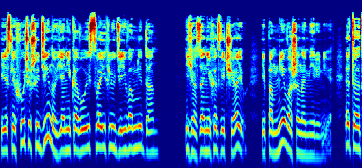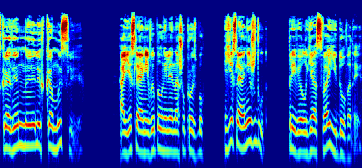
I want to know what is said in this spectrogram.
Если хочешь, иди, но я никого из своих людей вам не дам. Я за них отвечаю, и по мне ваше намерение — это откровенное легкомыслие». «А если они выполнили нашу просьбу? Если они ждут?» — привел я свои доводы.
